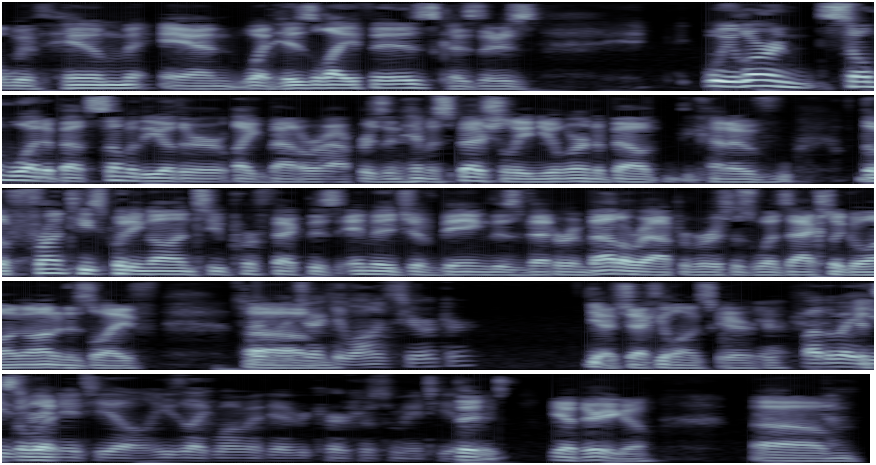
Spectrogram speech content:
with him and what his life is, cause there's, we learn somewhat about some of the other like battle rappers and him especially, and you learn about the kind of the front he's putting on to perfect this image of being this veteran battle rapper versus what's actually going on in his life. Talking Um, Jackie Long's character? Yeah, Jackie Long's Yeah. character. By the way, It's he's a great li- in ATL. He's like one of my favorite characters from ATL. The- yeah, there you go. Um,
